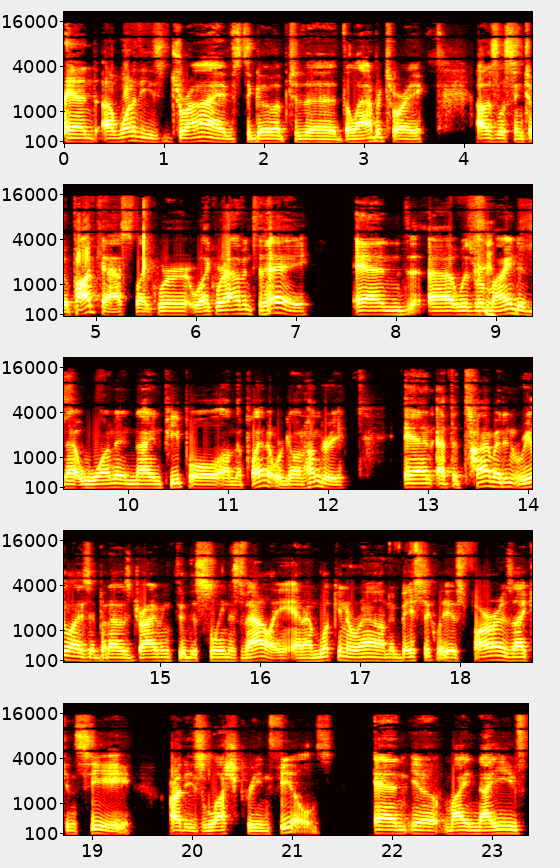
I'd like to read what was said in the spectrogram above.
And uh, one of these drives to go up to the the laboratory, I was listening to a podcast like we're like we're having today, and uh, was reminded that one in nine people on the planet were going hungry. And at the time, I didn't realize it, but I was driving through the Salinas Valley, and I'm looking around, and basically, as far as I can see, are these lush green fields. And you know, my naive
